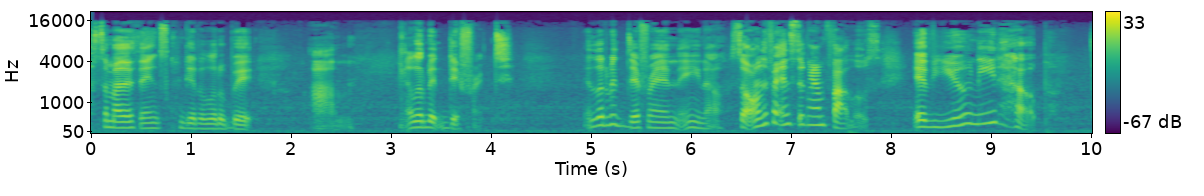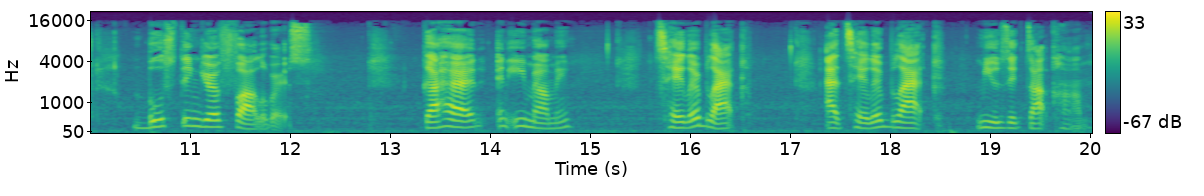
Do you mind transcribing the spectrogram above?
some other things can get a little bit um a little bit different. A little bit different, you know. So only for Instagram follows. If you need help boosting your followers, go ahead and email me Taylor Black at taylorblackmusic.com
